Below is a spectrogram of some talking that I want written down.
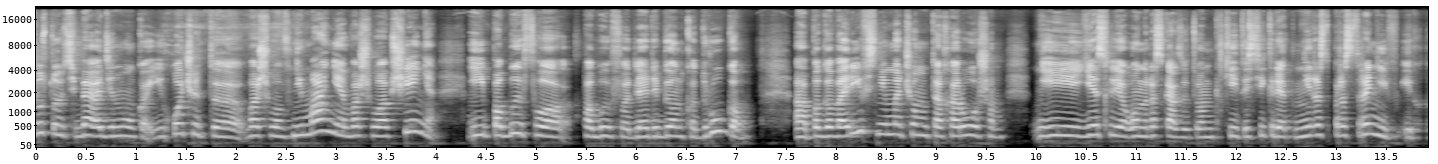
чувствует себя одиноко и хочет э, вашего внимания, вашего общения, и побыв, э, побыв для ребенка другом, а, поговорив с ним о чем-то хорошем, и если он рассказывает вам какие-то секреты, не распространив их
